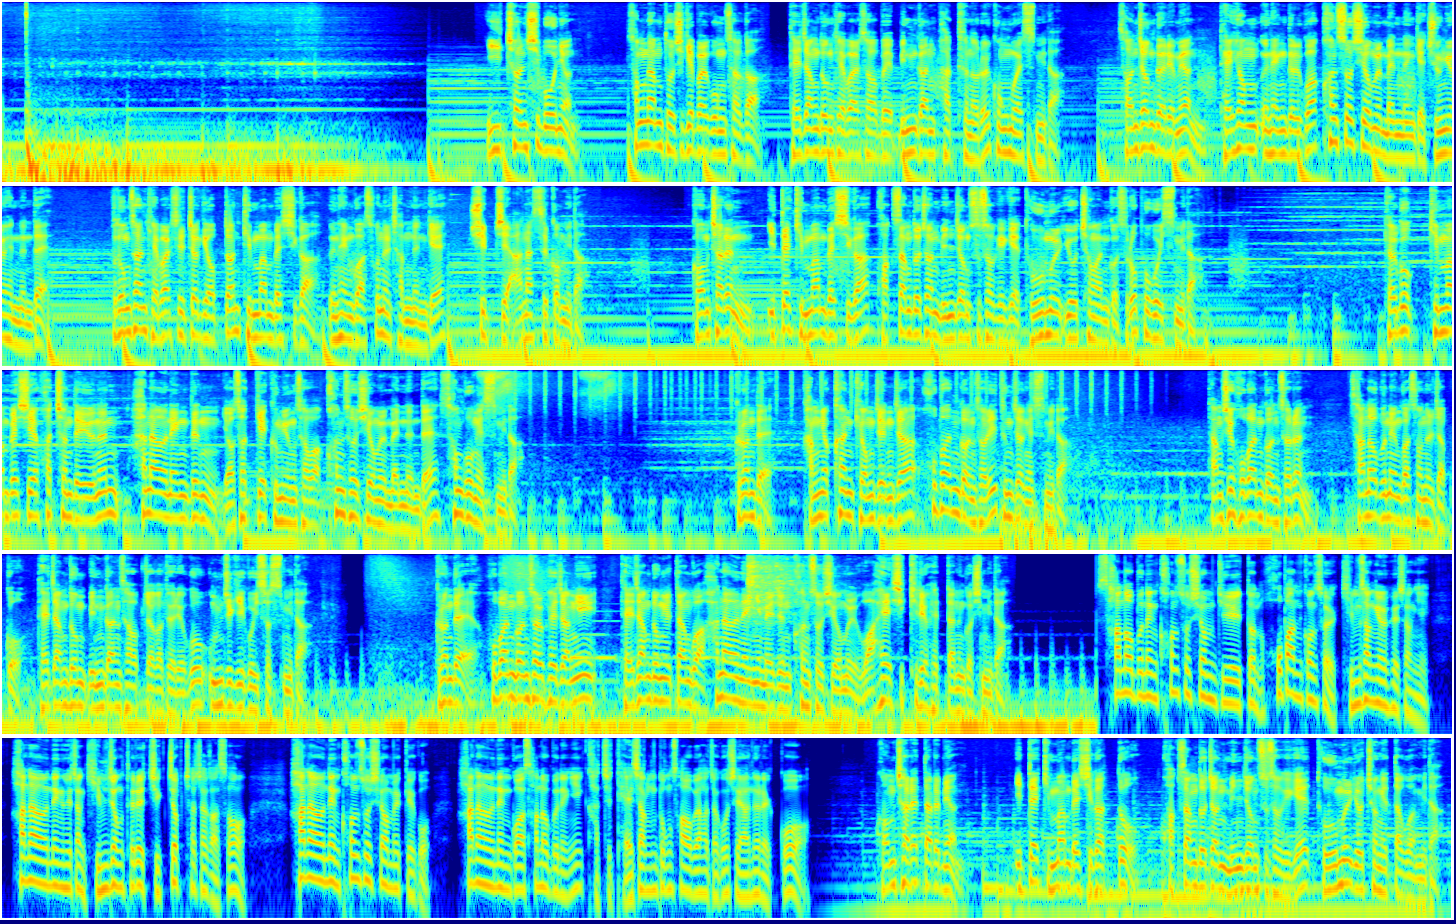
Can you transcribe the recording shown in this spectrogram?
2015년 성남도시개발공사가 대장동 개발 사업의 민간 파트너를 공모했습니다. 선정되려면 대형 은행들과 컨소시엄을 맺는 게 중요했는데 부동산 개발 실적이 없던 김만배 씨가 은행과 손을 잡는 게 쉽지 않았을 겁니다. 검찰은 이때 김만배 씨가 곽상도 전 민정수석에게 도움을 요청한 것으로 보고 있습니다. 결국 김만배 씨의 화천대유는 하나은행 등 6개 금융사와 컨소시엄을 맺는데 성공했습니다. 그런데 강력한 경쟁자 호반건설이 등장했습니다. 당시 호반건설은 산업은행과 손을 잡고 대장동 민간 사업자가 되려고 움직이고 있었습니다. 그런데 호반건설 회장이 대장동 일당과 하나은행이 맺은 컨소시엄을 와해시키려 했다는 것입니다. 산업은행 컨소시엄 뒤에 있던 호반건설 김상열 회장이 하나은행 회장 김정태를 직접 찾아가서 하나은행 컨소시엄을 깨고 하나은행과 산업은행이 같이 대장동 사업을 하자고 제안을 했고 검찰에 따르면 이때 김만배 씨가 또 곽상도 전 민정수석에게 도움을 요청했다고 합니다.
